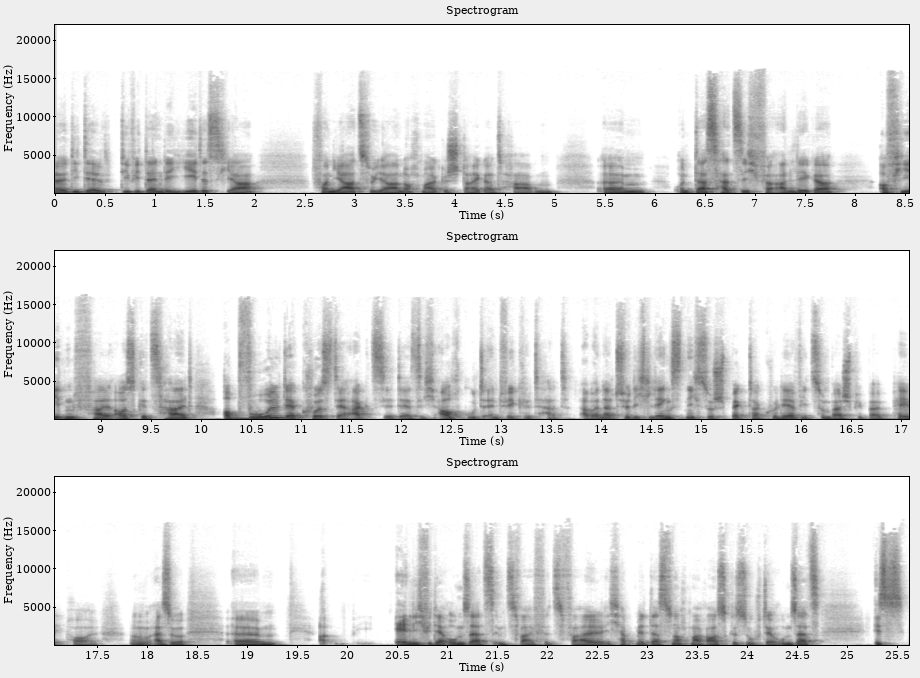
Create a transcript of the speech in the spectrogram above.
äh, die De Dividende jedes Jahr von Jahr zu Jahr nochmal gesteigert haben. Ähm, und das hat sich für Anleger auf jeden Fall ausgezahlt, obwohl der Kurs der Aktie, der sich auch gut entwickelt hat, aber natürlich längst nicht so spektakulär wie zum Beispiel bei PayPal. Ne? Also ähm, ähnlich wie der Umsatz im Zweifelsfall. Ich habe mir das nochmal rausgesucht. Der Umsatz ist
